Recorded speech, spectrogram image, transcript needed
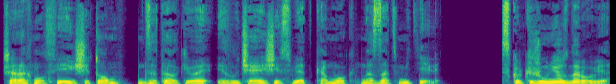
шарахнул фею щитом, заталкивая излучающий свет комок назад в метель. Сколько же у нее здоровья?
